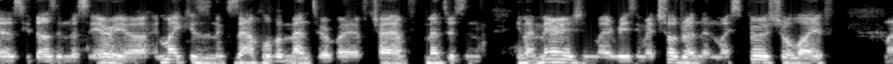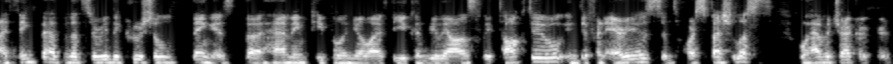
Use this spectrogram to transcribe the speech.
as he does in this area. Mike is an example of a mentor, but I've tried to have mentors in, in my marriage, in my raising my children, and my spiritual life. I think that that's a really crucial thing is having people in your life that you can really honestly talk to in different areas and are specialists who have a track record.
